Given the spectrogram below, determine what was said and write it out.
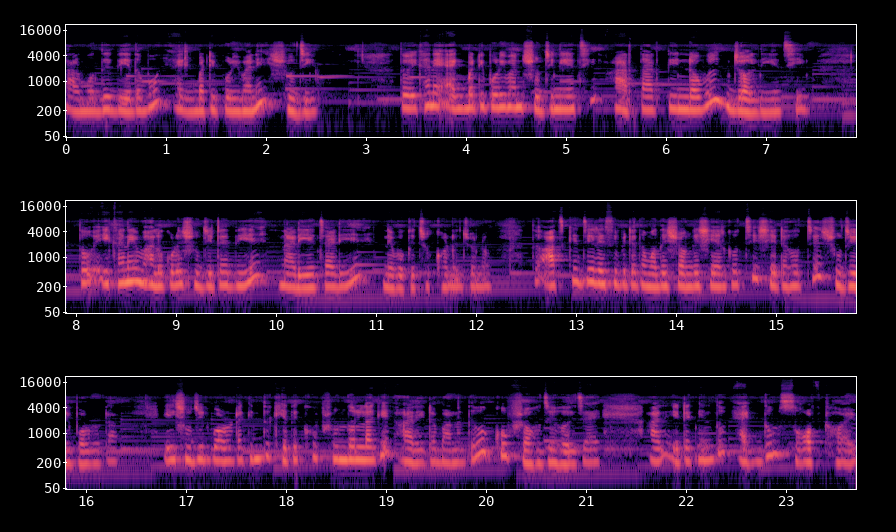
তার মধ্যে দিয়ে দেবো এক বাটি পরিমাণে সুজি। তো এখানে এক বাটি পরিমাণ সুজি নিয়েছি আর তার তিন ডবল জল নিয়েছি। তো এখানে ভালো করে সুজিটা দিয়ে নাড়িয়ে চাড়িয়ে নেব কিছুক্ষণের জন্য। তো আজকে যে রেসিপিটা তোমাদের সঙ্গে শেয়ার করছি সেটা হচ্ছে সুজির পরোটা। এই সুজির পরোটা কিন্তু খেতে খুব সুন্দর লাগে আর এটা বানাতেও খুব সহজে হয়ে যায়। আর এটা কিন্তু একদম সফট হয়।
